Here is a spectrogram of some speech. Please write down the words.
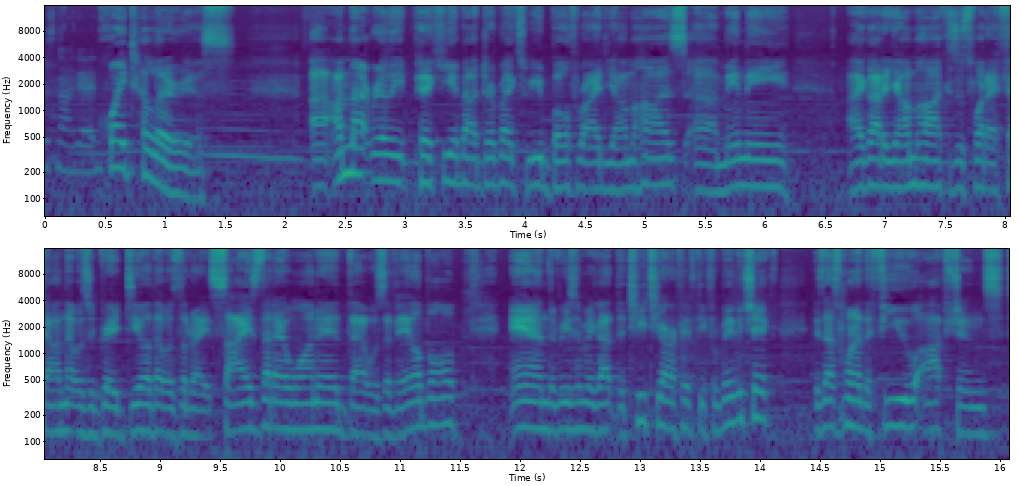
was not good. Quite hilarious. Uh, I'm not really picky about dirt bikes. We both ride Yamahas. Uh, mainly, I got a Yamaha because it's what I found that was a great deal. That was the right size that I wanted. That was available. And the reason we got the TTR 50 for Baby Chick is that's one of the few options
